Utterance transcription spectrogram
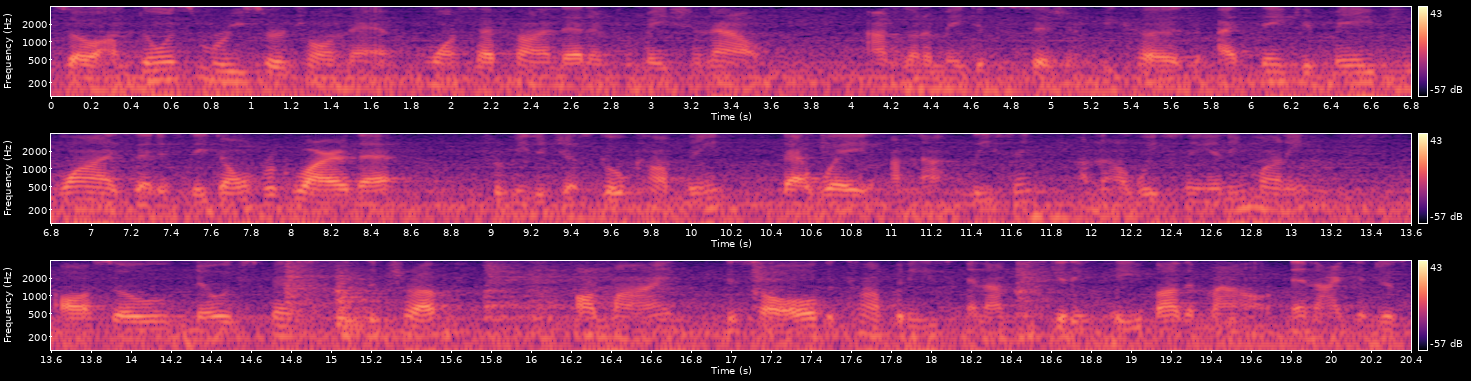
So I'm doing some research on that. Once I find that information out, I'm going to make a decision because I think it may be wise that if they don't require that, for me to just go company. That way, I'm not leasing, I'm not wasting any money. Also, no expenses of the truck are mine. It's all the companies, and I'm just getting paid by the mile. And I can just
